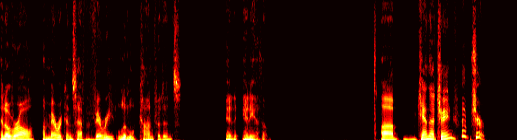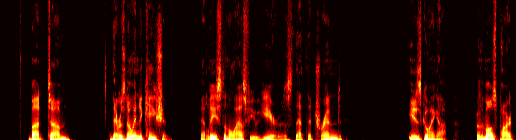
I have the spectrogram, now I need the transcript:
And overall, Americans have very little confidence in any of them. Uh, can that change? Sure. But um, there is no indication, at least in the last few years, that the trend is going up. For the most part,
